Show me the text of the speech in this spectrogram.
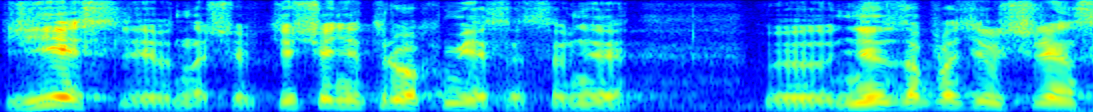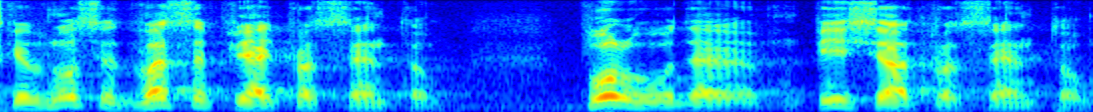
Если значит, в течение трех месяцев не, э, не заплатил членские взносы, 25%, полгода 50%,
